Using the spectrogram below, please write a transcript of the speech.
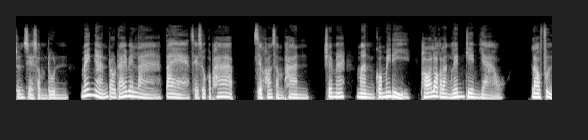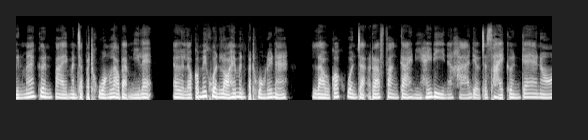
จนเสียสมดุล ไม่งั้นเราได้เวลาแต่เสียสุขภาพ เสียความสัมพันธ์ ใช่ไหมมันก็ไม่ดี เพราะเรากำลังเล่นเกมยาว เราฝืนมากเกินไปมันจะประท้วงเราแบบนี้แหละ เออแล้วก็ไม่ควรรอให้มันประท้วงด้วยนะ เราก็ควรจะรับฟังกายนี้ให้ดีนะคะ เดี๋ยวจะสายเกินแก้เนาะ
